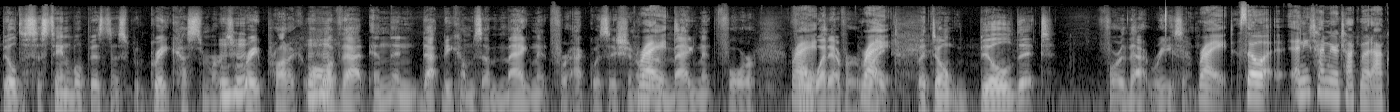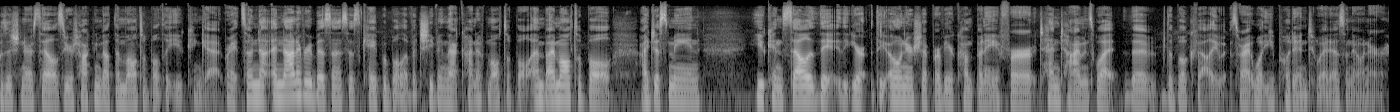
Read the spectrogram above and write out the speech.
build a sustainable business with great customers, great product, all of that, and then that becomes a magnet for acquisition or a magnet for for Right. whatever, Right. But don't build it for that reason. Right. So anytime you're talking about acquisition or sales, you're talking about the multiple that you can get, right? So not, and not every business is capable of achieving that kind of multiple. And by multiple, I just mean you can sell the your, the ownership of your company for 10 times what the, the book value is, right? What you put into it as an owner.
